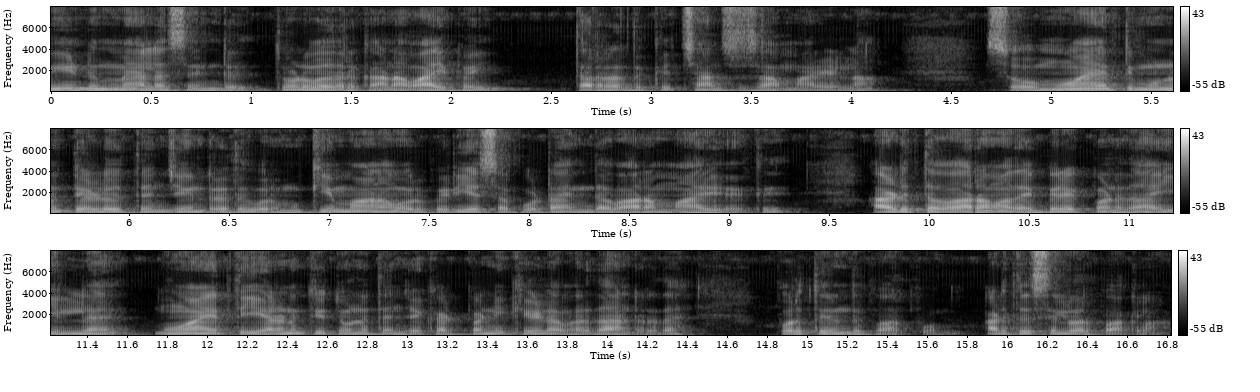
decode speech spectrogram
மீண்டும் மேலே சென்று தொடுவதற்கான வாய்ப்பை தர்றதுக்கு சான்சஸாக மாறிடலாம். ஸோ மூவாயிரத்தி முந்நூற்றி எழுபத்தஞ்சுன்றது ஒரு முக்கியமான ஒரு பெரிய சப்போர்ட்டாக இந்த வாரம் மாறி இருக்குது அடுத்த வாரம் அதை பிரேக் பண்ணுதா இல்லை மூவாயிரத்தி இரநூத்தி தொண்ணூத்தஞ்சை கட் பண்ணி கீழே வருதான்றதை பொறுத்து இருந்து பார்ப்போம். அடுத்து சில்வர் பார்க்கலாம்.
